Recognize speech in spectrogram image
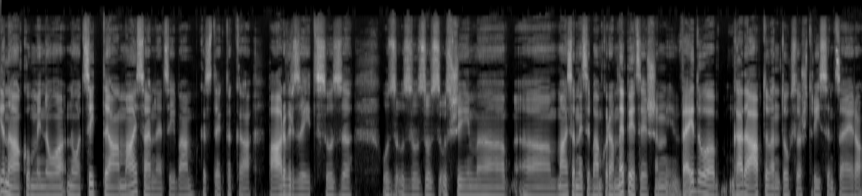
ienākumi no, no citām maisaimniecībām, kas tiek pārvirzītas uz, uz, uz, uz, uz, uz šīm uh, maisaimniecībām, kurām nepieciešami, veido gadā aptuveni 1300 eiro.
